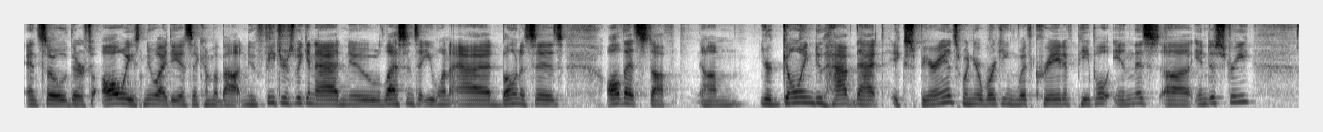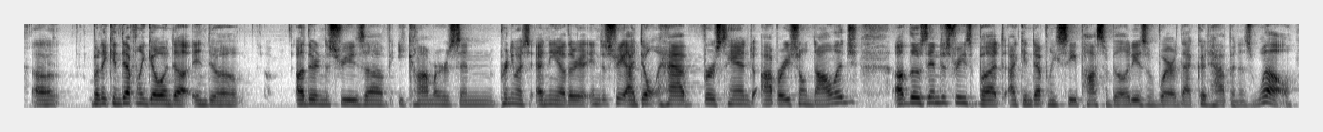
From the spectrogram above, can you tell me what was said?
And so there's always new ideas that come about new features we can add new lessons that you want to add bonuses all that stuff. Um, you're going to have that experience when you're working with creative people in this uh, industry uh, but it can definitely go into into other industries of e-commerce and pretty much any other industry. I don't have firsthand operational knowledge of those industries, but I can definitely see possibilities of where that could happen as well.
